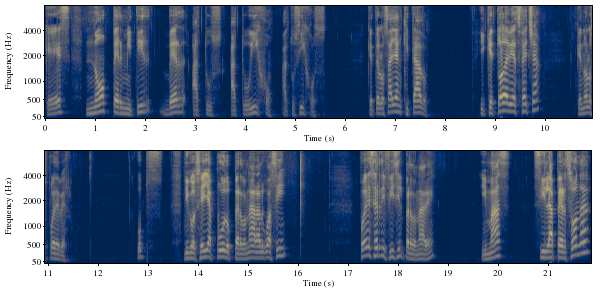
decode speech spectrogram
que es no permitir ver a tus a tu hijo, a tus hijos, que te los hayan quitado y que todavía es fecha que no los puede ver. Ups. Digo, si ella pudo perdonar algo así, puede ser difícil perdonar, ¿eh? Y más si la persona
